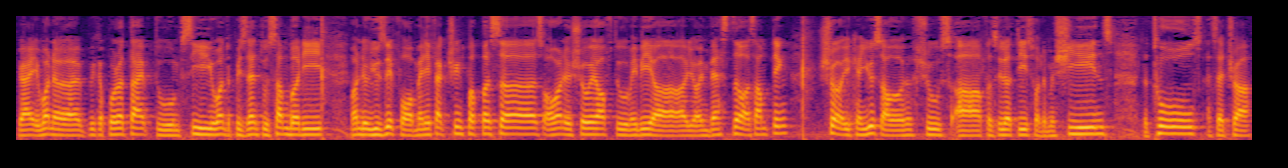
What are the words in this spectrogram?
right? You want to make a prototype to see, you want to present to somebody, you want to use it for manufacturing purposes, or want to show it off to maybe uh, your investor or something. Sure, you can use our shoes uh, facilities for the machines, the tools, etc.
